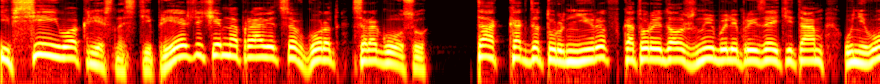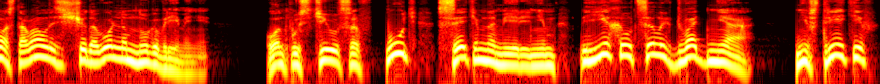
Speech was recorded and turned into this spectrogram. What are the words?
и все его окрестности, прежде чем направиться в город Сарагосу, так как до турниров, которые должны были произойти там, у него оставалось еще довольно много времени. Он пустился в путь с этим намерением и ехал целых два дня, не встретив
